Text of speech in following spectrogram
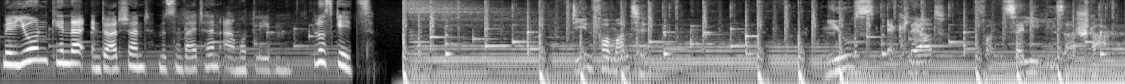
Millionen Kinder in Deutschland müssen weiter in Armut leben. Los geht's. Die Informantin. News erklärt von Sally Lisa Stark.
